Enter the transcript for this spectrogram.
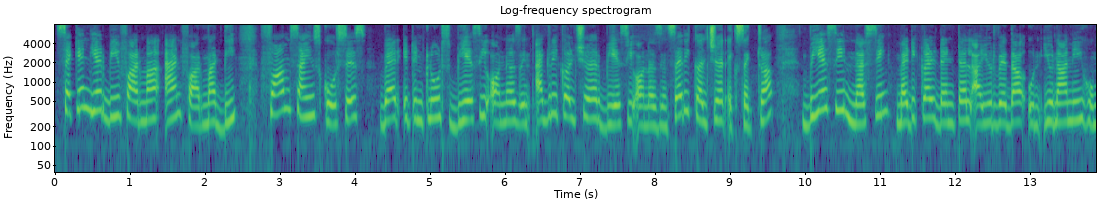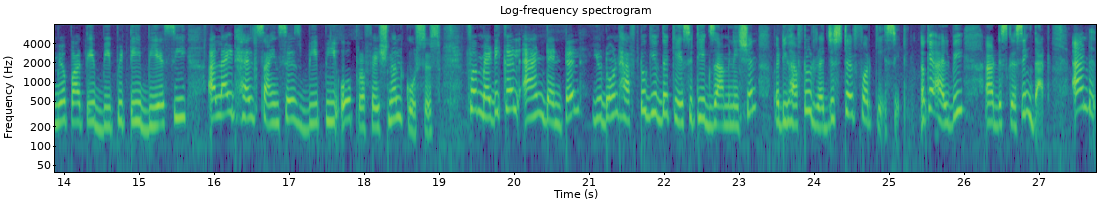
second year b pharma and pharma d. Farm science courses where it includes bsc honors in agriculture bsc honors in sericulture etc bsc nursing medical dental ayurveda unani homeopathy bpt bsc allied health sciences bpo professional courses. For medical and dental you don't have to give the kcet examination but you have to register for kcet okay i'll be uh, discussing that. And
